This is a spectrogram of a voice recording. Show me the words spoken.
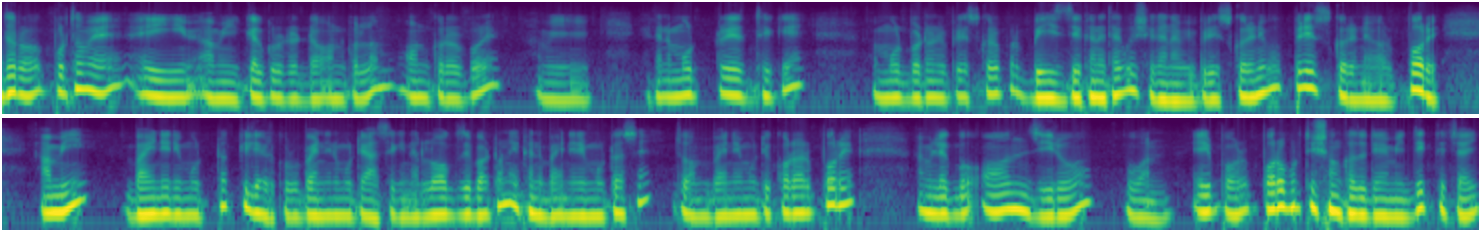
ধরো, প্রথমে এই আমি ক্যালকুলেটরটা অন করলাম অন করার পরে আমি এখানে মোট থেকে মোট বাটনে প্রেস করার পর বেস যেখানে থাকবে সেখানে আমি প্রেস করে নেব। প্রেস করে নেওয়ার পরে আমি বাইনারি মোডটা ক্লিয়ার করব। বাইনারি মোডে আছে কিনা? লক যে বাটন এখানে বাইনারি মোড আছে। তো আমি বাইনারি মোডে করার পরে আমি লিখব অন জিরো ওয়ান এরপর পরবর্তী সংখ্যা যদি আমি দেখতে চাই,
